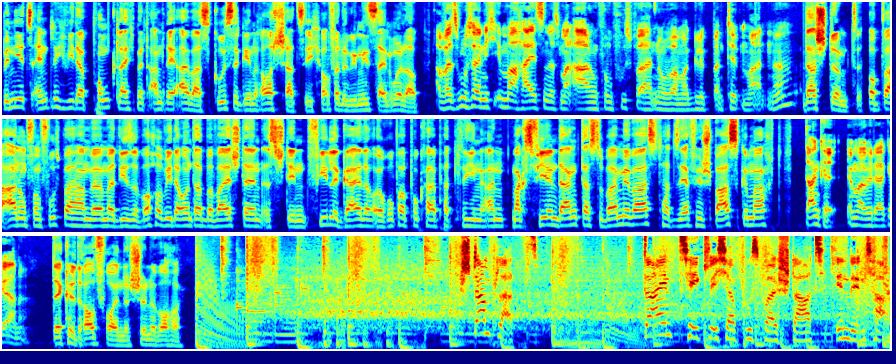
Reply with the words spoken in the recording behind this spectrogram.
Bin jetzt endlich wieder punktgleich mit André Albers. Grüße gehen raus, Schatzi. Ich hoffe, du genießt deinen Urlaub. Aber es muss ja nicht nicht immer heißen, dass man Ahnung vom Fußball hat, nur weil man Glück beim Tippen hat, ne? Das stimmt. Ob wir Ahnung vom Fußball haben, werden wir diese Woche wieder unter Beweis stellen. Es stehen viele geile Europapokalpartien an. Max, vielen Dank, dass du bei mir warst. Hat sehr viel Spaß gemacht. Danke, immer wieder gerne. Deckel drauf, Freunde. Schöne Woche. Stammplatz. Dein täglicher Fußballstart in den Tag.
